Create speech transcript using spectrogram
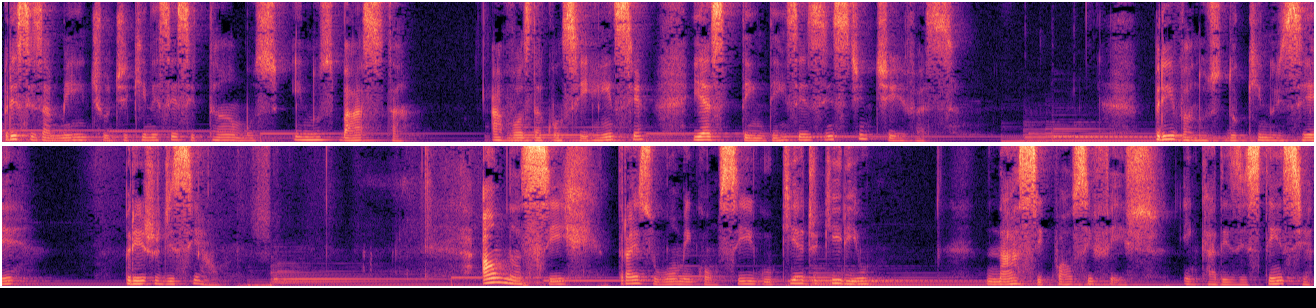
precisamente o de que necessitamos e nos basta a voz da consciência e as tendências instintivas. Priva-nos do que nos é prejudicial. Ao nascer, traz o homem consigo o que adquiriu. Nasce qual se fez. Em cada existência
